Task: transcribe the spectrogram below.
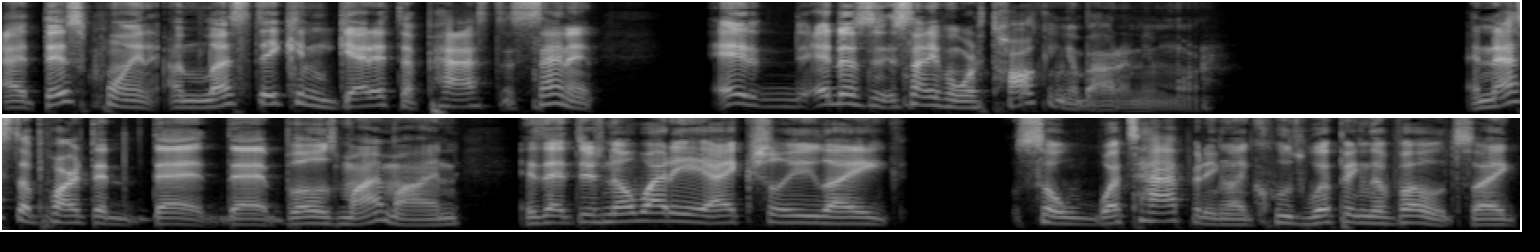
at this point unless they can get it to pass the senate it it doesn't it's not even worth talking about anymore. And that's the part that that that blows my mind is that there's nobody actually like so what's happening? Like who's whipping the votes? Like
